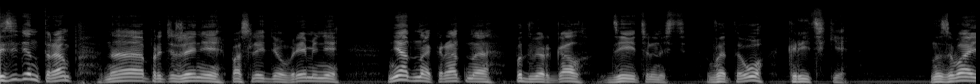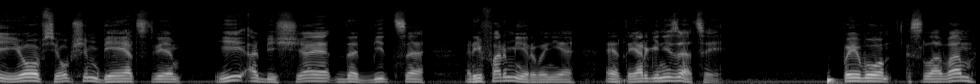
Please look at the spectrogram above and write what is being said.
Президент Трамп на протяжении последнего времени неоднократно подвергал деятельность ВТО критике, называя ее всеобщим бедствием и обещая добиться реформирования этой организации. По его словам,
